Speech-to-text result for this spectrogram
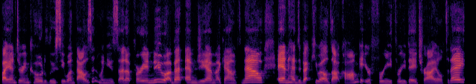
by entering code Lucy1000 when you set up for a new BetMGM account now now and head to betql.com. Get your free three day trial today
